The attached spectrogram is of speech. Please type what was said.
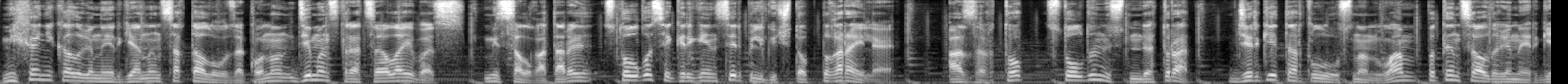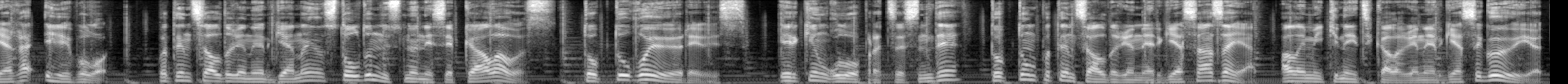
Механикалык энергиянын сакталуу законун демонстрациялайбыз. Мисал катары столго секирген серпилгич топту карайлы. Азыр топ столдун үстүндө турат. Жерге тартылуусунан улам потенциалдык энергияга ээ болот. Потенциалдык энергияны столдун үстүнөн эсепке алабыз. Топту кое беребиз эркин кулоо процессинде топтун потенциалдык энергиясы азаят ал эми кинетикалык энергиясы көбөйөт.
